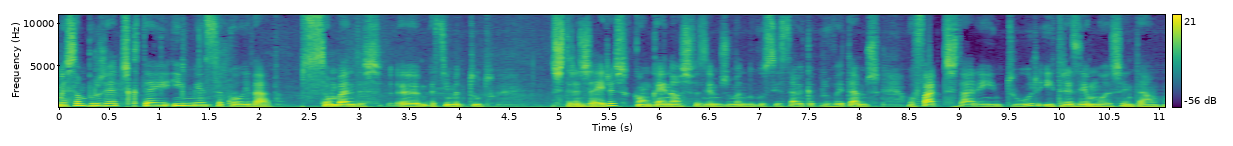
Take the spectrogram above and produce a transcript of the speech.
mas são projetos que têm imensa qualidade. São bandas, acima de tudo, estrangeiras, com quem nós fazemos uma negociação e que aproveitamos o facto de estarem em tour e trazemos então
